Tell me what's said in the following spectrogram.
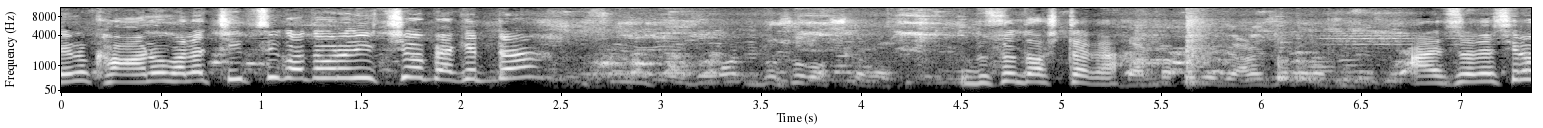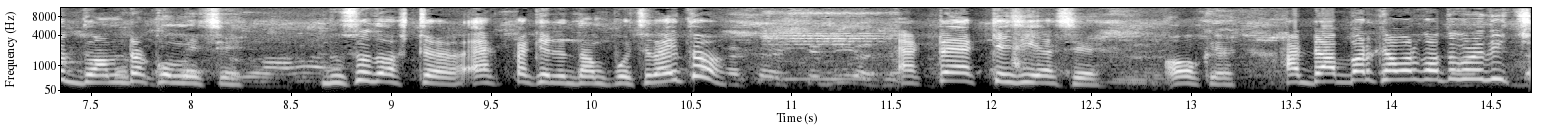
এখানে খাওয়ানো ভালো। চিপসি কত করে দিচ্ছ প্যাকেটটা? দুশো দশ টাকা। আড়াইশো টাকা ছিল দামটা কমেছে। দুশো দশ টাকা এক প্যাকেটের দাম পড়ছে তাই তো? একটা এক কেজি আছে। ওকে। আর ডাব্বার খাবার কত করে দিচ্ছ?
